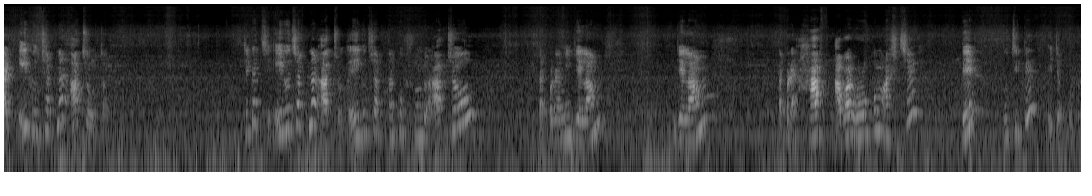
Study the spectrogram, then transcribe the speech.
আর এই হচ্ছে আপনার আঁচলটা। ঠিক আছে? এই হচ্ছে আপনার আঁচল। এই হচ্ছে আপনার খুব সুন্দর আঁচল। তারপরে আমি গেলাম গেলাম, তারপরে হাফ আবার ওরকম আসছে, দেন কুচিতে এটা পড়বে।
